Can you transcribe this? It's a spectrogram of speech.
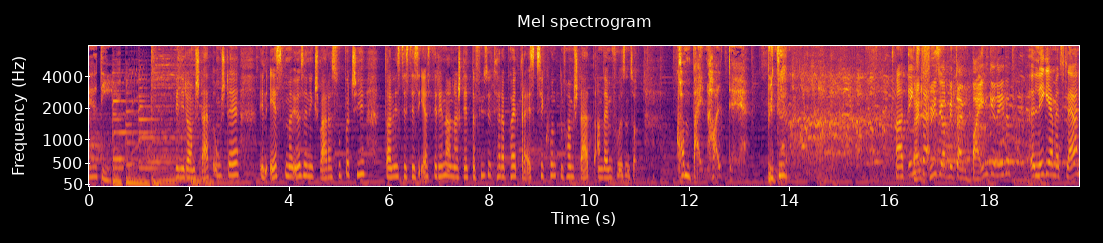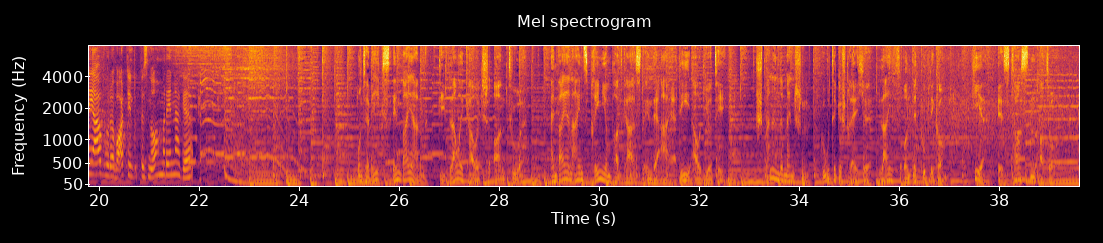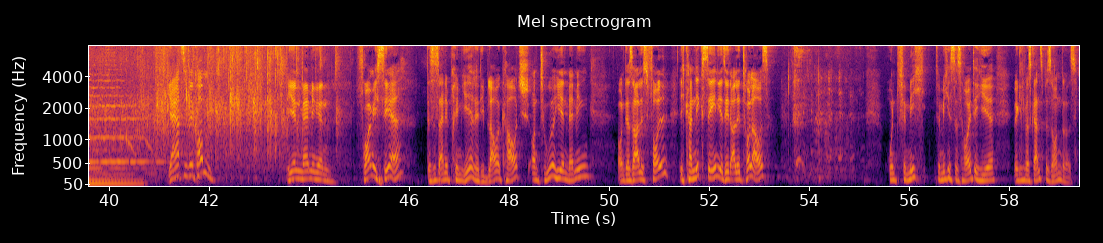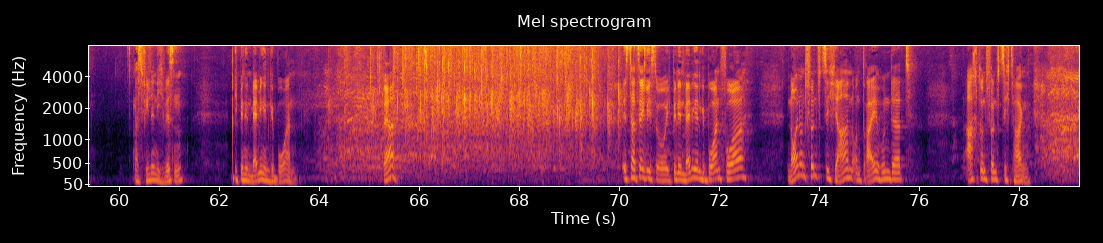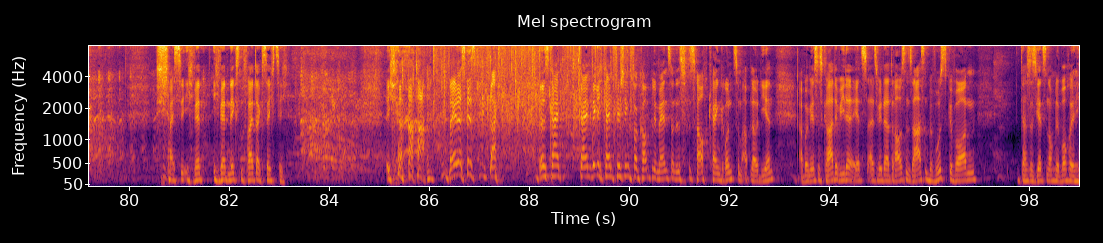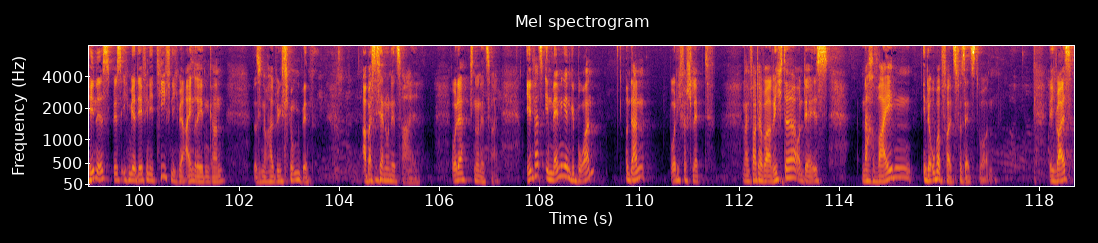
ARD. Wenn ich da am Start umstehe, in Espen ein irrsinnig schwerer Super-G, dann ist das das erste Rennen und dann steht der Physiotherapeut 30 Sekunden vor dem Start an deinem Fuß und sagt, komm, Beinhalte. Bitte? Ah, Dein du, Physio hat mit deinem Bein geredet? äh, lege ich ihm jetzt gleich eine auf oder warte ich bis nach dem Rennen, gell? Unterwegs in Bayern. Die blaue Couch on Tour. Ein Bayern 1 Premium Podcast in der ARD Audiothek. Spannende Menschen, gute Gespräche, live und mit Publikum. Hier ist Thorsten Otto. Ja, herzlich willkommen hier in Memmingen. Freue mich sehr. Das ist eine Premiere, die blaue Couch on Tour hier in Memmingen. Und der Saal ist voll. Ich kann nichts sehen. Ihr seht alle toll aus. Und für mich, für mich ist das heute hier wirklich was ganz Besonderes. Was viele nicht wissen, ich bin in Memmingen geboren. Ja. Ist tatsächlich so. Ich bin in Memmingen geboren vor 59 Jahren und 358 Tagen. Scheiße, ich werde ich werd nächsten Freitag 60. Ich, Nein, das ist, danke. Das ist kein, kein, wirklich kein Fishing for Compliments und es ist auch kein Grund zum Applaudieren. Aber mir ist es gerade wieder jetzt, als wir da draußen saßen, bewusst geworden, dass es jetzt noch eine Woche hin ist, bis ich mir definitiv nicht mehr einreden kann, dass ich noch halbwegs jung bin. Aber es ist ja nur eine Zahl, oder? Es ist nur eine Zahl. Jedenfalls in Memmingen geboren und dann wurde ich verschleppt. Mein Vater war Richter und der ist nach Weiden in der Oberpfalz versetzt worden. Ich weiß,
